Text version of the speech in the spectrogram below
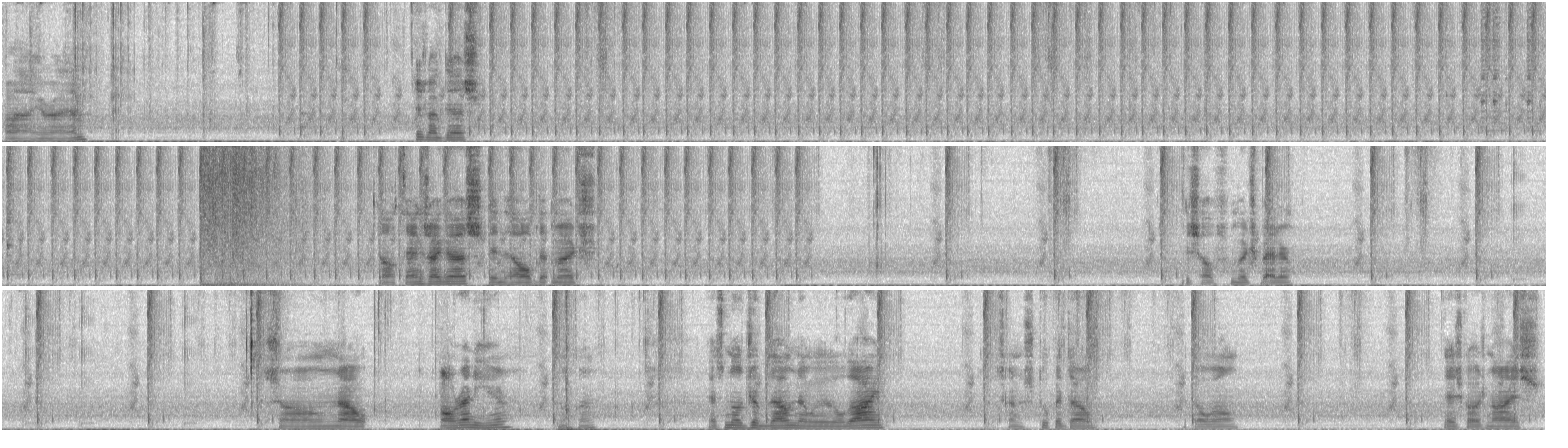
Ah, here I am. Just like this. Oh, thanks I guess. Didn't help that much. This helps much better. So now, already here. Okay. Let's not jump down, then we will die. It's kind of stupid though. But oh well. This goes nice.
